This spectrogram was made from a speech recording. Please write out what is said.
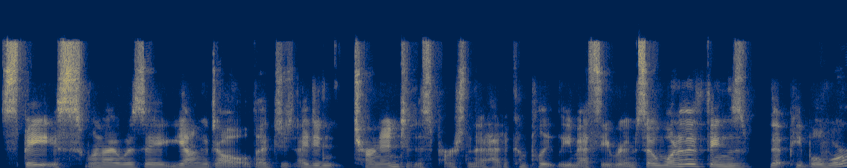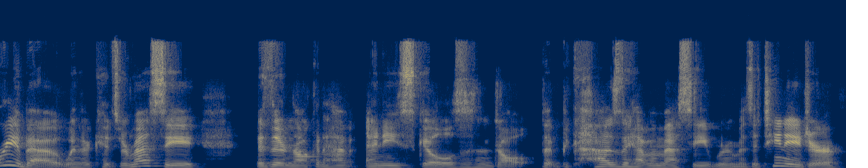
space when I was a young adult. I just I didn't turn into this person that had a completely messy room. So one of the things that people worry about when their kids are messy is they're not going to have any skills as an adult. That because they have a messy room as a teenager,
